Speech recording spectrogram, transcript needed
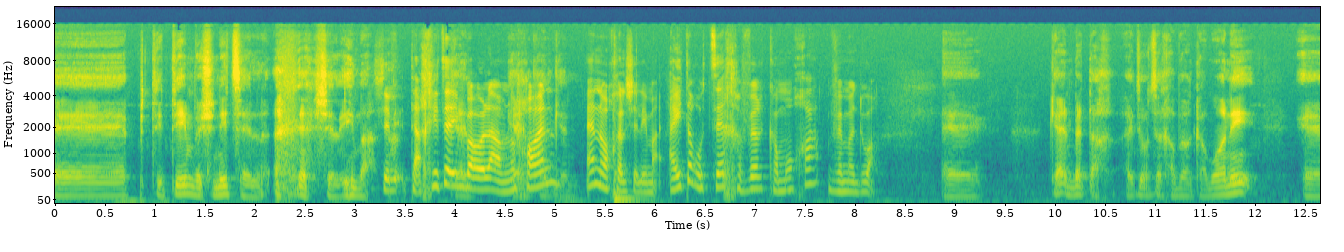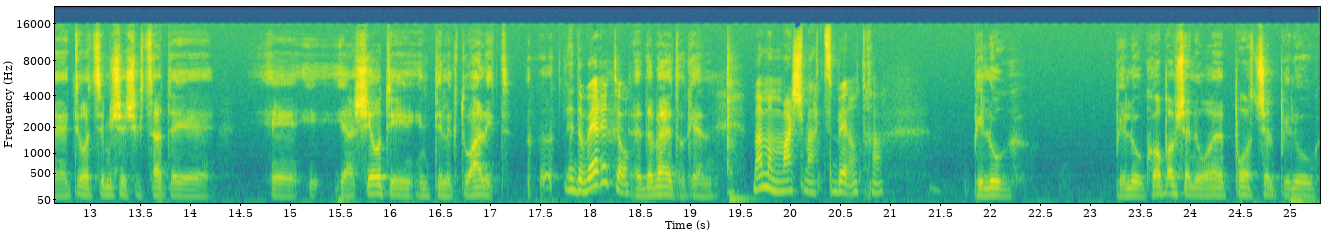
אה, פתיתים ושניצל של אימא. אתה הכי טעים כן, בעולם, כן, נכון? כן, כן. אין אוכל של אמא. היית רוצה חבר כמוך, ומדוע? אה, כן, בטח, הייתי רוצה חבר כמוני, אה, הייתי רוצה מישהו שקצת יעשיר אותי אינטלקטואלית, לדבר איתו. לדבר איתו, כן. מה ממש מעצבן אותך? פילוג. פילוג. כל פעם שאני רואה פוסט של פילוג,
